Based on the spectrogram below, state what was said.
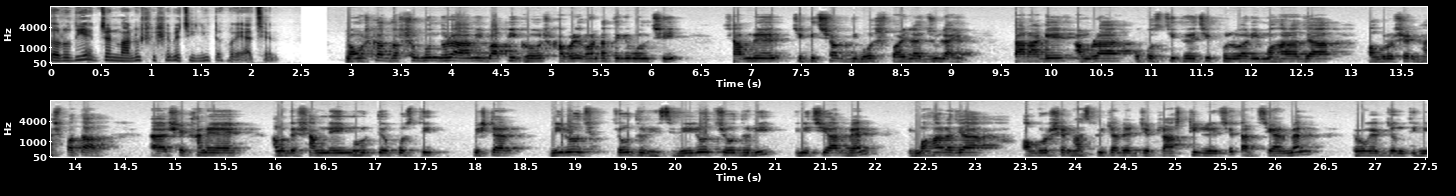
দরদি একজন মানুষ হিসেবে চিহ্নিত হয়ে আছেন। নমস্কার দর্শক বন্ধুরা, আমি বাপি ঘোষ, খবরের ঘণ্টা থেকে বলছি। সামনে চিকিৎসক দিবস, পয়লা জুলাই। তার আগে আমরা উপস্থিত হয়েছি ফুলবাড়ি মহারাজা অগ্রসেন হাসপাতাল। সেখানে আমাদের সামনে এই মুহূর্তে উপস্থিত মিস্টার নীরজ চৌধুরী। নীরজ চৌধুরী, তিনি চেয়ারম্যান। মহারাজা অগ্রসেন হসপিটালের যে ট্রাস্টি রয়েছে, তার চেয়ারম্যান এবং একজন তিনি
